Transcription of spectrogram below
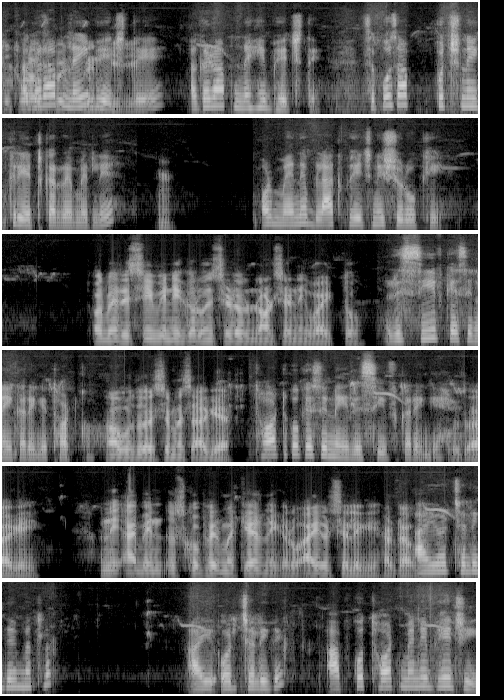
तो थोड़ा अगर आप नहीं भेजते अगर आप नहीं भेजते सपोज़ आप कुछ नहीं क्रिएट कर रहे मेरे लिए हम्म। और मैंने ब्लैक भेजनी शुरू की और मैं रिसीव ही नहीं करूँ instead of not sending white तो। रिसीव कैसे नहीं करेंगे थॉट को? हाँ वो तो एसएमएस आ गया। थॉट को कैसे नहीं रिसीव करेंगे? वो तो आ गई। नहीं आई मीन उसको फिर मैं केयर नहीं करूँ। आई और चलेगी हटाओ। आई और चली गई मतलब? आई और चली गई? आपको थॉट मैंने भेजी।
